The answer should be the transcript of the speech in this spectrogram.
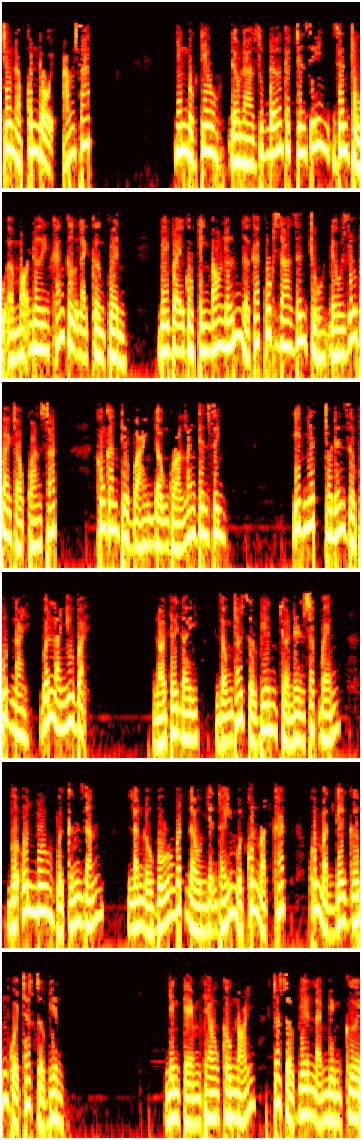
chiêu nạp quân đội, ám sát, nhưng mục tiêu đều là giúp đỡ các chiến sĩ dân chủ ở mọi nơi kháng cự lại cường quyền. Vì vậy cuộc tình báo lớn ở các quốc gia dân chủ đều giữ vai trò quan sát, không can thiệp vào hành động của Lăng Tiên Sinh. Ít nhất cho đến giờ phút này vẫn là như vậy. Nói tới đây, giọng trác sử viên trở nên sắc bén, vừa ôn nhu vừa cứng rắn. Lăng đầu vũ bắt đầu nhận thấy một khuôn mặt khác, khuôn mặt ghê gớm của trác sử viên. Nhưng kèm theo câu nói, cho sở viên lại mỉm cười,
